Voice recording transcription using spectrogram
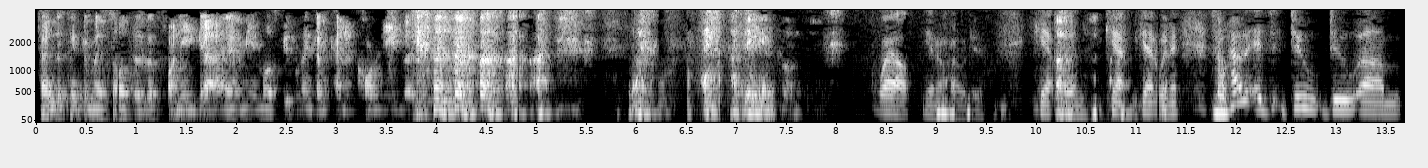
tend to think of myself as a funny guy. I mean, most people think I'm kind of corny, but I think I'm funny. Well, you know how it is. Can't win. Can't can't win it. So how do do um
